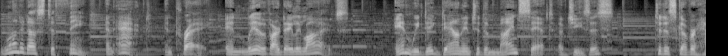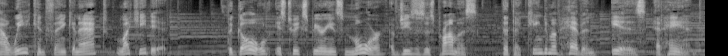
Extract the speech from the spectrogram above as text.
wanted us to think and act and pray and live our daily lives. And we dig down into the mindset of Jesus to discover how we can think and act like he did. The goal is to experience more of Jesus' promise that the kingdom of heaven is at hand.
